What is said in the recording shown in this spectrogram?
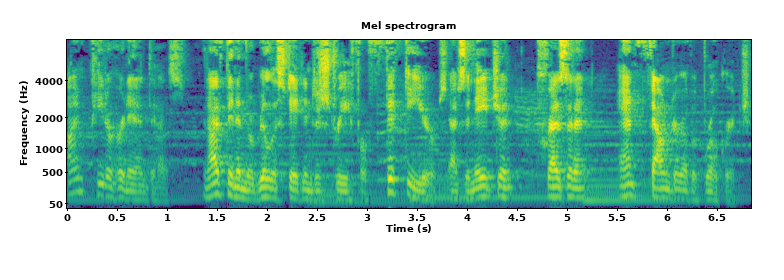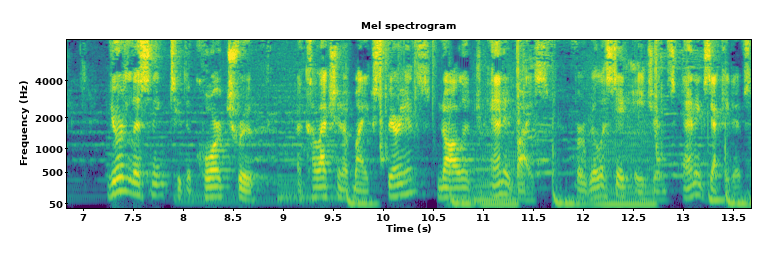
I'm Peter Hernandez, and I've been in the real estate industry for 50 years as an agent, president, and founder of a brokerage. You're listening to The Core Truth, a collection of my experience, knowledge, and advice for real estate agents and executives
